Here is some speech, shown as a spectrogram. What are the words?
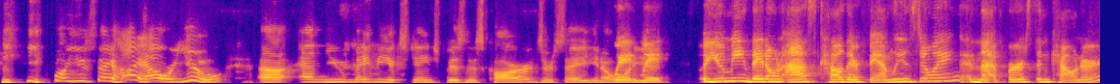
well, you say hi, how are you? Uh, and you maybe exchange business cards or say, you know, what do Wait, you? wait. So you mean they don't ask how their family is doing in that first encounter?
